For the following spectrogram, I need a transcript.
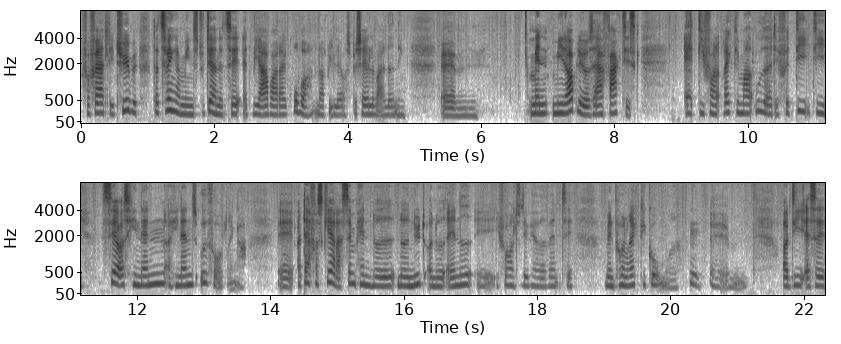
forfærdelige type, der tvinger mine studerende til, at vi arbejder i grupper, når vi laver speciale vejledning. Øhm, men min oplevelse er faktisk, at de får rigtig meget ud af det, fordi de ser også hinanden og hinandens udfordringer. Øh, og derfor sker der simpelthen noget, noget nyt og noget andet øh, i forhold til det, vi har været vant til, men på en rigtig god måde. Mm. Øhm, og de, altså,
